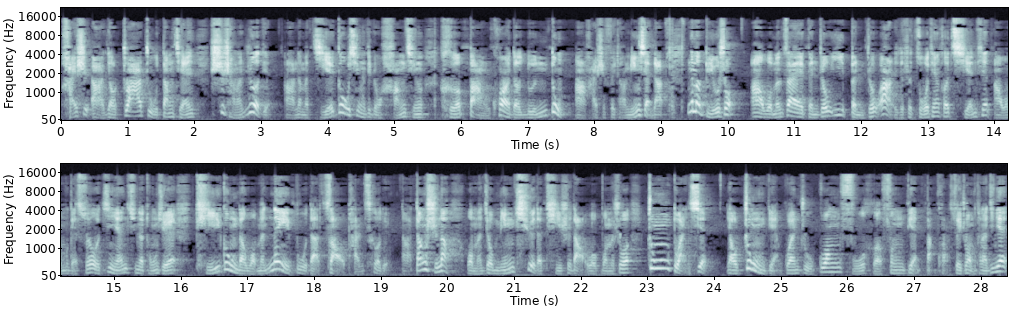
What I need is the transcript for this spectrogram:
还是啊要抓住当前市场的热点啊，那么结构性的这种行情和板块的轮动啊还是非常明显的。那么比如说。啊，我们在本周一、本周二，也就是昨天和前天啊，我们给所有禁言群的同学提供的我们内部的早盘策略啊，当时呢，我们就明确的提示到，我我们说中短线。要重点关注光伏和风电板块，所以说我们看到今天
